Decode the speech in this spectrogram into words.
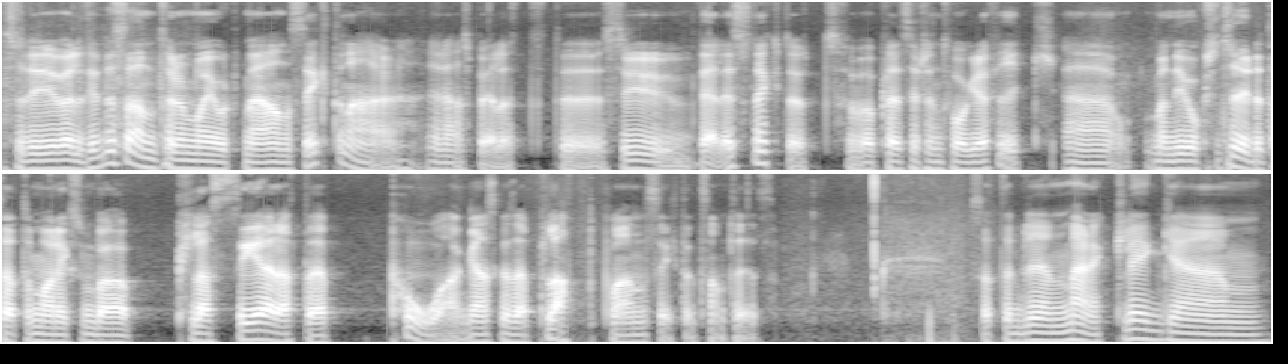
Så det är ju väldigt intressant hur de har gjort med ansiktena här i det här spelet. Det ser ju väldigt snyggt ut för att vara Playstation 2-grafik. Eh, men det är ju också tydligt att de har liksom bara placerat det på, ganska så här platt på ansiktet samtidigt. Så att det blir en märklig ehm,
